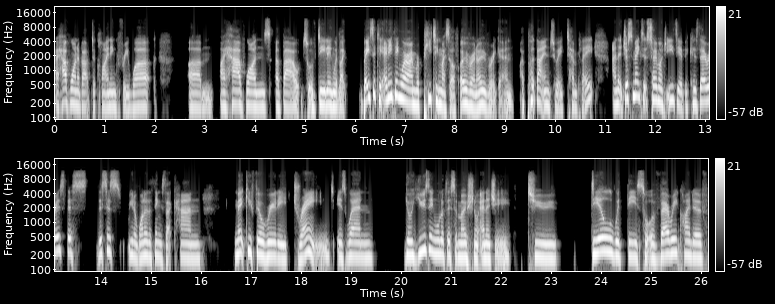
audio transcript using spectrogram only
I have one about declining free work. Um, I have ones about sort of dealing with like basically anything where I'm repeating myself over and over again. I put that into a template and it just makes it so much easier because there is this, this is, you know, one of the things that can make you feel really drained is when you're using all of this emotional energy to deal with these sort of very kind of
